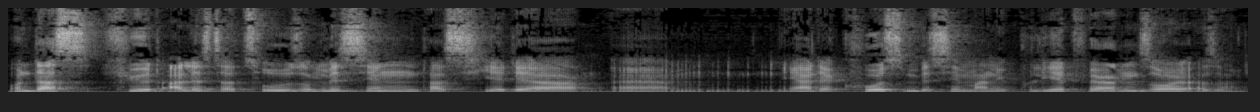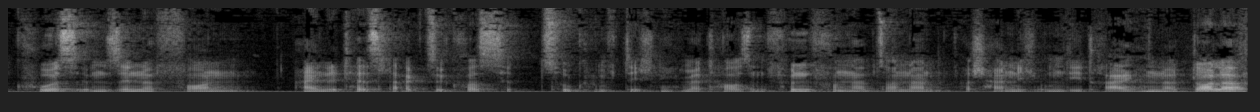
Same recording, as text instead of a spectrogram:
Und das führt alles dazu, so ein bisschen, dass hier der, ähm, ja, der Kurs ein bisschen manipuliert werden soll. Also Kurs im Sinne von eine Tesla-Aktie kostet zukünftig nicht mehr 1500, sondern wahrscheinlich um die 300 Dollar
